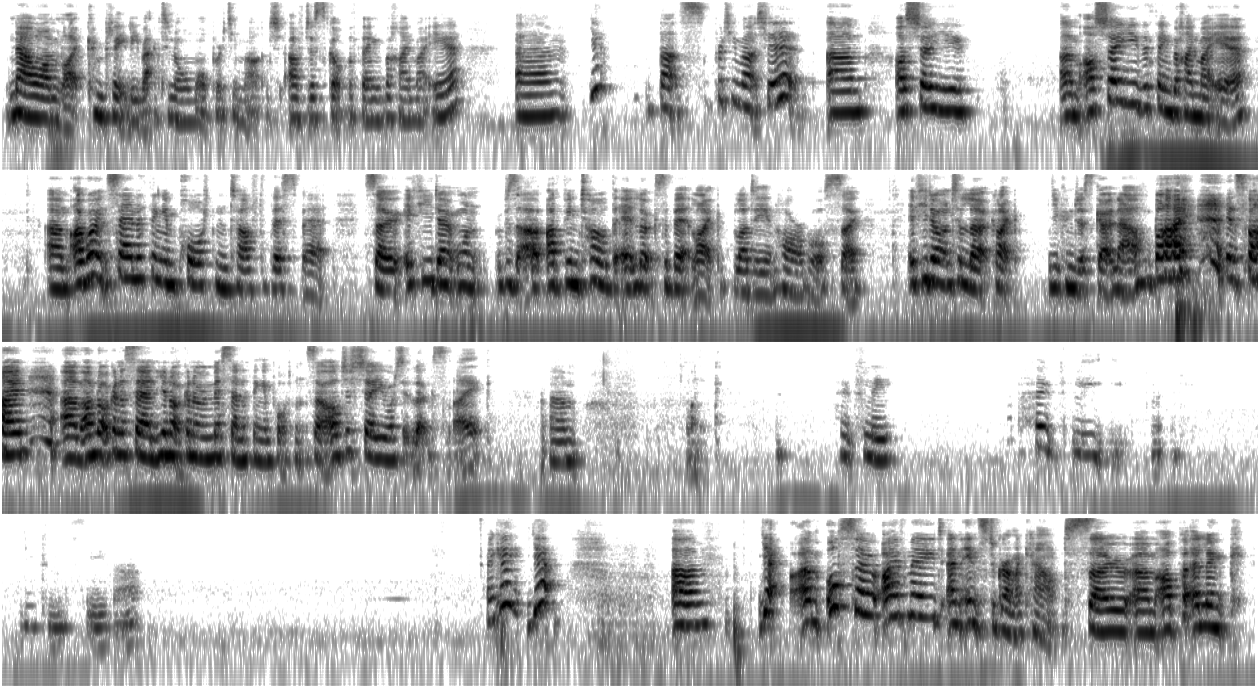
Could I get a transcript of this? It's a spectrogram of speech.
Now I'm like completely back to normal pretty much. I've just got the thing behind my ear. Um, yeah, that's pretty much it. Um, I'll show you. Um, I'll show you the thing behind my ear. Um, I won't say anything important after this bit. So if you don't want, because I've been told that it looks a bit like bloody and horrible. So if you don't want to look like you can just go now. Bye. It's fine. Um, I'm not going to send, you're not going to miss anything important. So I'll just show you what it looks like. Um, like, hopefully, hopefully you, you can see that. Okay. Yeah. Um, yeah. Um, also, I've made an Instagram account, so um, I'll put a link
